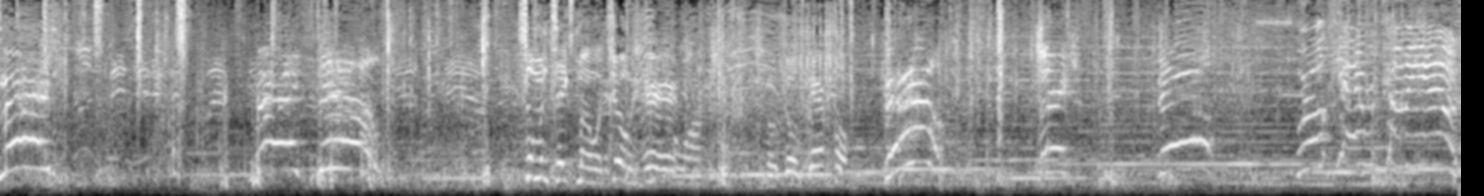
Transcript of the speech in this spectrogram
Meg! Meg, Bill! Someone take my Joe here. Go, go, careful. Bill! Bill! We're okay, we're coming out.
